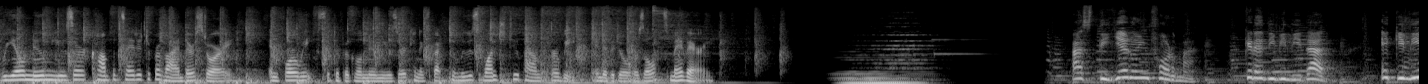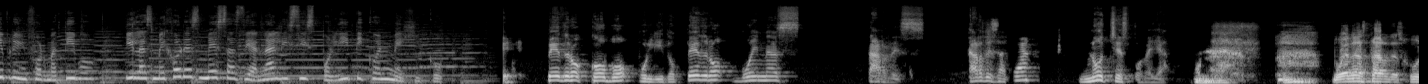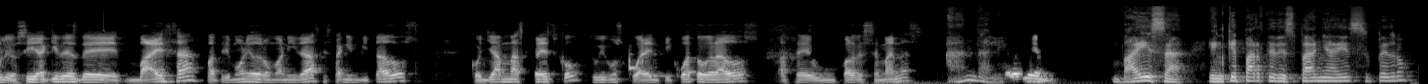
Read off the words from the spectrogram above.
Real Noom user compensated to provide their story. In four weeks, the typical Noom user can expect to lose one to two pounds per week. Individual results may vary. Astillero Informa, credibilidad, equilibrio informativo y las mejores mesas de análisis político en México. Pedro Cobo Pulido. Pedro, buenas tardes. Tardes acá, noches por allá. Buenas tardes, Julio. Sí, aquí desde Baeza, Patrimonio de la Humanidad, están invitados con ya más fresco. Tuvimos 44 grados hace un par de semanas. Ándale. bien. Baeza, ¿en qué parte de España es, Pedro?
